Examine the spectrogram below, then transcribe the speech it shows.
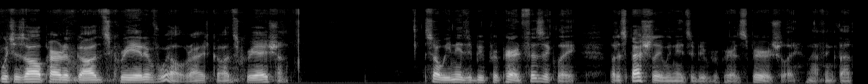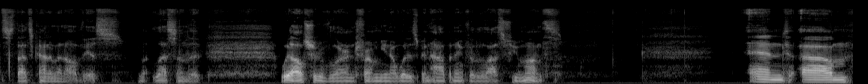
which is all part of God's creative will, right? God's creation. So we need to be prepared physically, but especially we need to be prepared spiritually. And I think that's that's kind of an obvious lesson that we all should have learned from you know what has been happening for the last few months. And um,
